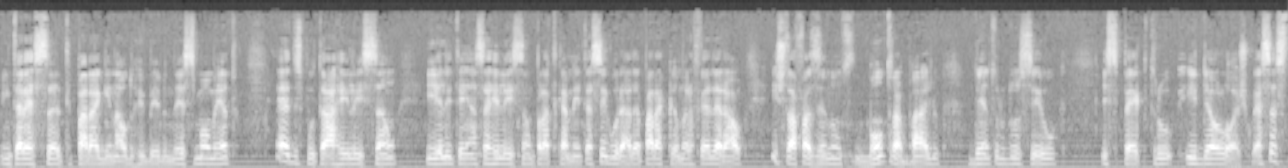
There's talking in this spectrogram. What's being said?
interessante para Aguinaldo Ribeiro nesse momento é disputar a reeleição e ele tem essa reeleição praticamente assegurada para a Câmara Federal e está fazendo um bom trabalho dentro do seu espectro ideológico. Essas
